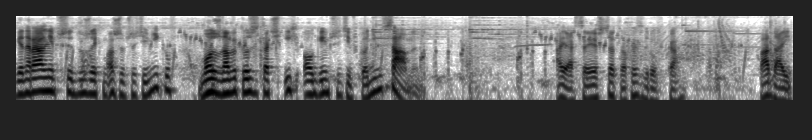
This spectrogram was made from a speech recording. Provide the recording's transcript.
generalnie przy dużych maszy przeciwników można wykorzystać ich ogień przeciwko nim samym. A ja chcę jeszcze trochę zdrówka. Padaj.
